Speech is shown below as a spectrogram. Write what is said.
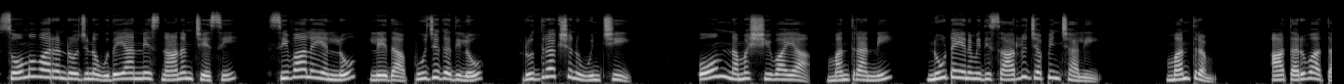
సోమవారం రోజున ఉదయాన్నే స్నానం చేసి శివాలయంలో లేదా పూజగదిలో రుద్రాక్షను ఉంచి ఓం నమశివాయ మంత్రాన్ని నూట ఎనిమిది సార్లు జపించాలి. మంత్రం. ఆ తరువాత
